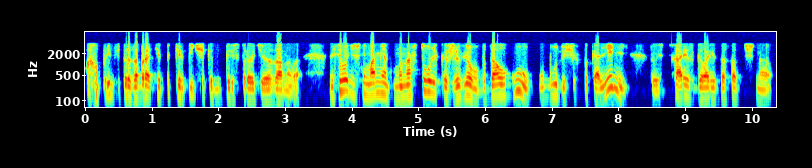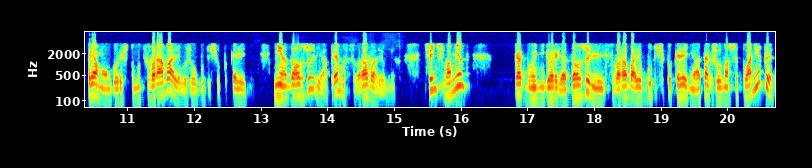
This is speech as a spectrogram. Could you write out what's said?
а в принципе разобрать ее по и перестроить ее заново. На сегодняшний момент мы настолько живем в долгу у будущих поколений, то есть Харрис говорит достаточно прямо, он говорит, что мы своровали уже у будущего поколения. Не одолжили, а прямо своровали у них. В сегодняшний момент, как бы мы ни говорили, одолжили или своровали у будущего поколения, а также у нашей планеты,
